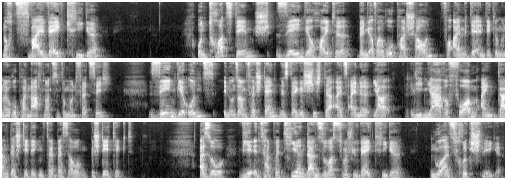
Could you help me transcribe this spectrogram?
noch zwei Weltkriege. Und trotzdem sehen wir heute, wenn wir auf Europa schauen, vor allem mit der Entwicklung in Europa nach 1945, sehen wir uns in unserem Verständnis der Geschichte als eine ja, lineare Form, ein Gang der stetigen Verbesserung bestätigt. Also wir interpretieren dann sowas zum Beispiel Weltkriege nur als Rückschläge.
